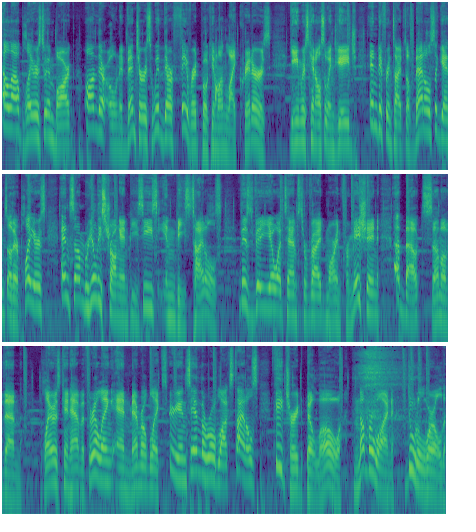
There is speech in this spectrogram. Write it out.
allow players to embark on their own adventures with their favorite Pokemon-like critters. Gamers can also engage in different types of battles against other players and some really strong NPCs in these titles. This video attempts to provide more information about some of them. Players can have a thrilling and memorable experience in the Roblox titles featured below. Number 1. Doodle World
